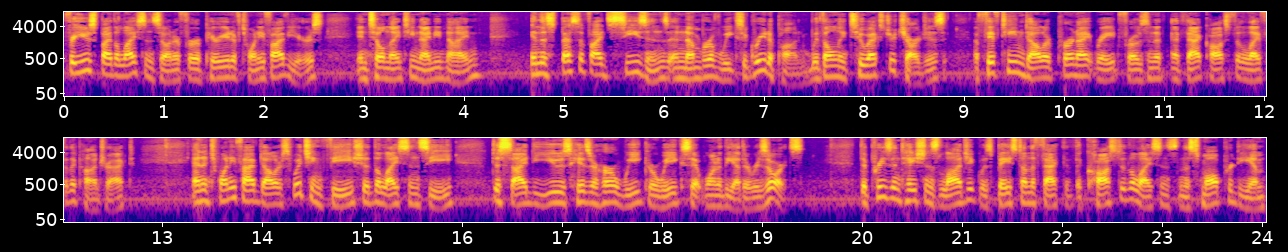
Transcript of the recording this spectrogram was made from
for use by the license owner for a period of 25 years until 1999 in the specified seasons and number of weeks agreed upon, with only two extra charges a $15 per night rate frozen at, at, that cost for the life of the contract, and a $25 switching fee should the licensee decide to use his or her week or weeks at one of the other resorts. The presentation's logic was based on the fact that the cost of the license and the small per diem,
